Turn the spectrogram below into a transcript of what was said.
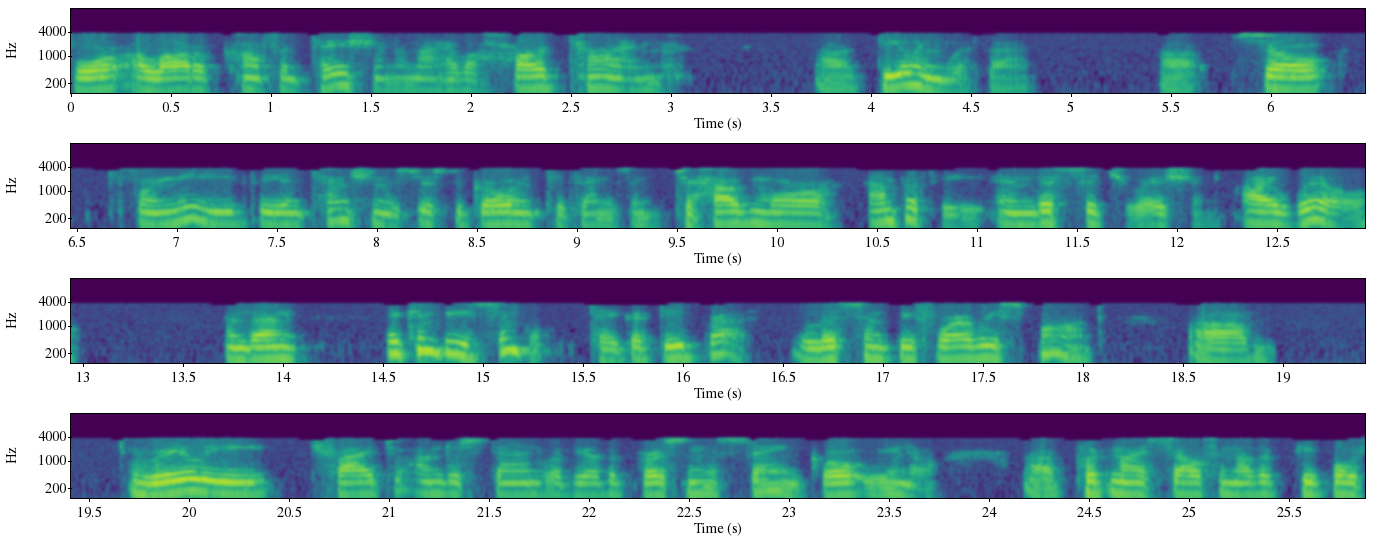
for a lot of confrontation, and I have a hard time uh, dealing with that. Uh, so for me, the intention is just to go into things and to have more empathy in this situation. I will. And then it can be simple. Take a deep breath. Listen before I respond. Um, really try to understand what the other person is saying. Go, you know, uh, put myself in other people's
